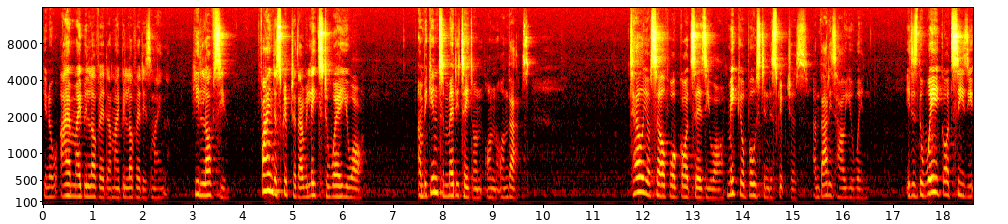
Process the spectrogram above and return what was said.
you know, I am my beloved, and my beloved is mine. He loves you. Find a scripture that relates to where you are and begin to meditate on, on, on that. Tell yourself what God says you are. Make your boast in the scriptures, and that is how you win. It is the way God sees you,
